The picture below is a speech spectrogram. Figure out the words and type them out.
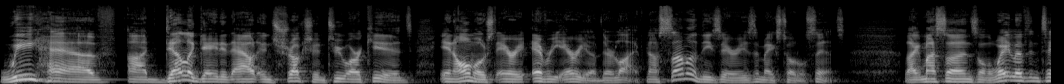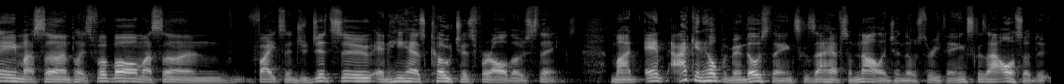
we have uh, delegated out instruction to our kids in almost every, every area of their life. Now, some of these areas, it makes total sense. Like my son's on the weightlifting team, my son plays football, my son fights in jujitsu, and he has coaches for all those things. My and I can help him in those things because I have some knowledge in those three things because I also do.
